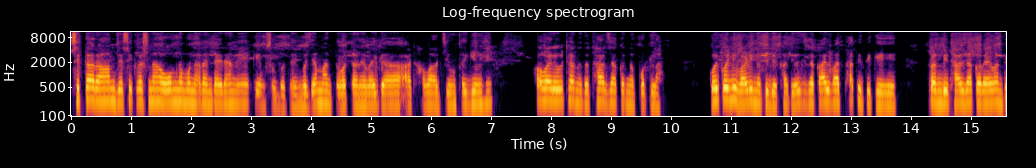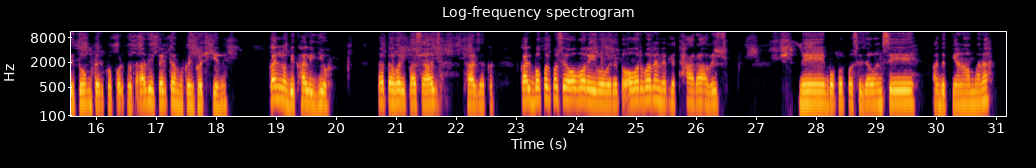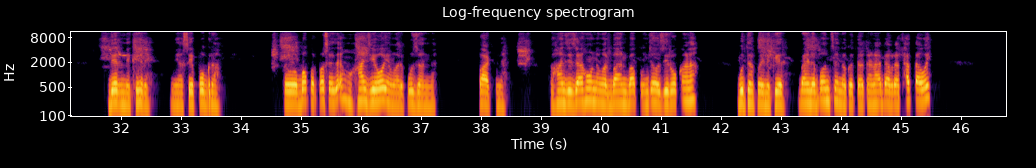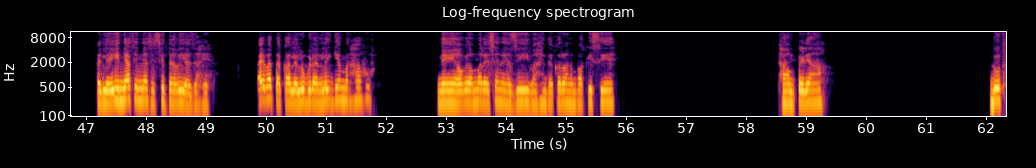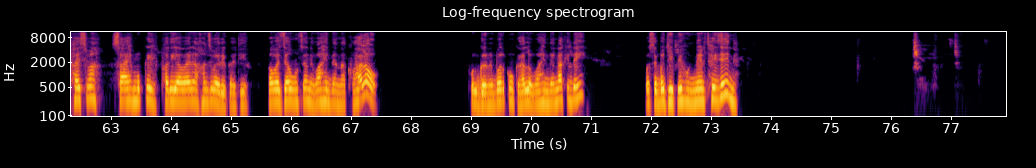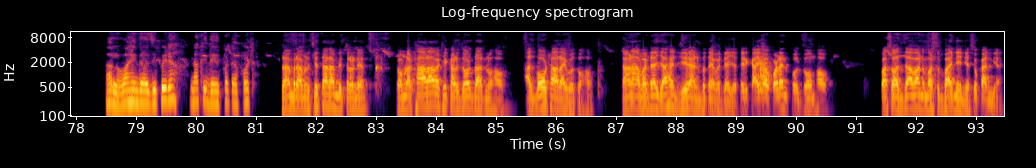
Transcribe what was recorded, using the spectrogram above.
સીતારામ, જય શ્રી કૃષ્ણ, ઓમ નમો નારાયણ ડાયરાને કેમ છો બધા મજામાં તો અટાણે વાગ્યા આઠ, હવા જેવું થઈ ગયું છે. સવારે ઉઠ્યા ને તો ઠાર ઝાકરના પોટલા કોઈ કોઈની વાડી નથી દેખાતી. હજી કાલ વાત થતી હતી કે ત્રણ દી ઠાર ઝાકર આવ્યા ને ધોમ તડકો પડતો હતો. આજે તડકામાં કઈ ઘટીએ નહીં. કાલનો દી ખાલી ગયો. તાતા વળી પાસે આજ ઠાર ઝાકર કાલ બપોર પાસે અવર આવ્યો વરે તો અવર વરે ને એટલે ઠાર આવે છે. ને બપોર પાસે જવાનું છે આદતિયાણા અમારા દેરને ઘેરે. ત્યાં છે પ્રોગ્રામ. તો બપોર પછી જાય હું હાંજે હોય અમારે પૂજનને ને પાઠ ને તો હાંજે જાય હું ને અમારા બાન બાપુ ને હજી રોકાણા બુધાભાઈ ને ઘેર. બાઈને બનશે ને કરતા ટાણા આડાવડા થતા હોય. એટલે એ ન્યાથી ન્યાથી સીધા વ્યા જાહે. આવ્યા તા કાલે લુગડા લઈ ગયા મારા હાહુ. ને હવે અમારે છે ને હજી વાહિંદા કરવાના બાકી છે. ઠામ પડ્યા. દૂધ હાંસવા સાહેબ મૂકી ફરિયા વાળા હંજવારી કાઢી. હવે જવું છે ને વાહિંદા નાખવા. હાલો! ફૂલગર ને બરકું કે હાલો વાહિંદા નાખી દઈ. પછી બધી પીહું નેર થઈ જાય ને. હાલો વાહિંદા હજી પીડ્યા. નાખી દઈ ફટાફટ. રામ રામ સીતારામ મિત્રને તો હમણાં ઠાર આવે ઠેકાણ જોરદાર નો હાવ. આજ બહુ ઠાર આવ્યો તો હાવ. ધાણા વઢાઈ જાય ને, જીરા ને બધા વઢાઈ જાય તડકા આવ્યા પડે ને ફૂલ ધોમ હાવ. પાછો આજ જવાનું મારા ભાઈ ને સુકાન ને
